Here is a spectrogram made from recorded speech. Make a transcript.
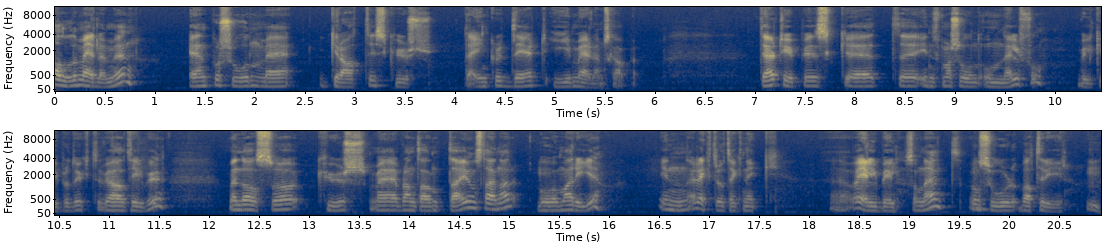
alle medlemmer en porsjon med gratis kurs. Det er inkludert i medlemskapet. Det er typisk et eh, informasjon om Nelfo, hvilke produkter vi har å tilby. Men det er også kurs med bl.a. deg, Jon Steinar, og mm. Marie innen elektroteknikk eh, og elbil, som nevnt, og mm. sol, batterier. Mm.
